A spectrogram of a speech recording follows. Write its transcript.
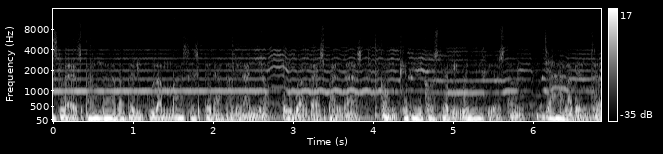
No des la espalda a la película más esperada del año, El guardaespaldas, con Kevin Costner y Whitney Houston, ya a la venta.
